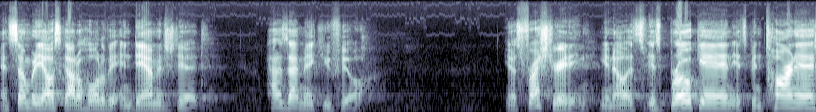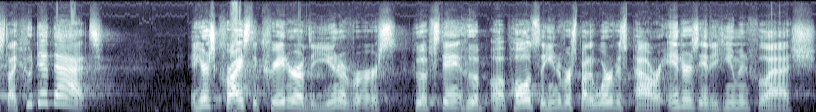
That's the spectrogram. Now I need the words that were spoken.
and somebody else got a hold of it and damaged it, how does that make you feel? You know, it's frustrating. You know, it's, it's broken, it's been tarnished. Like, who did that? And here's Christ, the creator of the universe, who, abstain, who upholds the universe by the word of his power, enters into human flesh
